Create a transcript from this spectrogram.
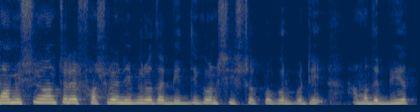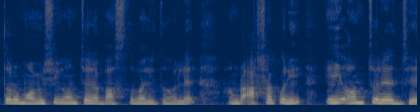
ময়মনসিংহ অঞ্চলের ফসলের নিবিড়তা বৃদ্ধিকরণ শীর্ষক প্রকল্পটি। আমাদের বৃহত্তর ময়মনসিংহ অঞ্চলে বাস্তবায়িত হলে আমরা আশা করি এই অঞ্চলের যে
